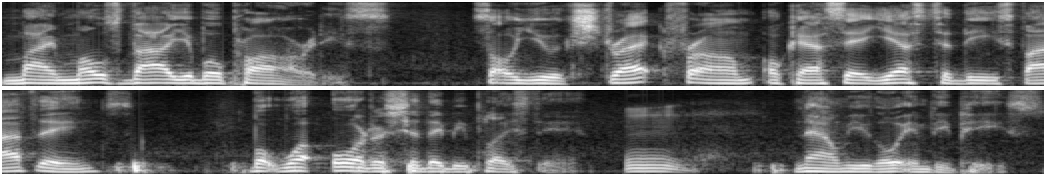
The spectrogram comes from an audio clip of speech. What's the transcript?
My most valuable priorities. So you extract from okay, I said yes to these five things, but what order should they be placed in? Mm. Now you go MVPs.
